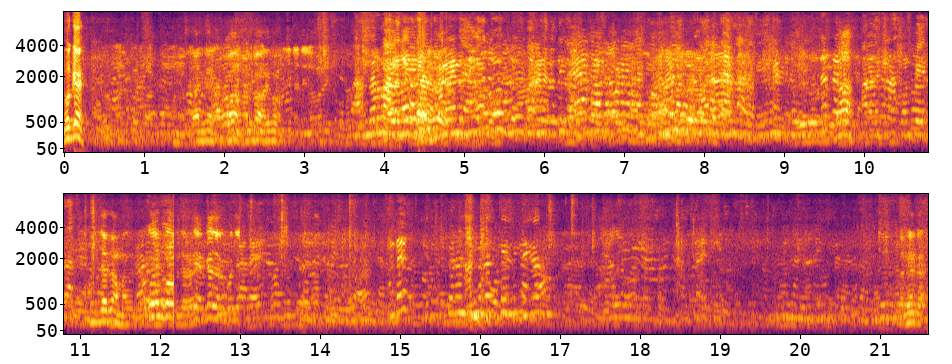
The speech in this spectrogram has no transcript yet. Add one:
ఓకే అందరూ వాళ్ళ అంటే అందరూ దిగారు.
